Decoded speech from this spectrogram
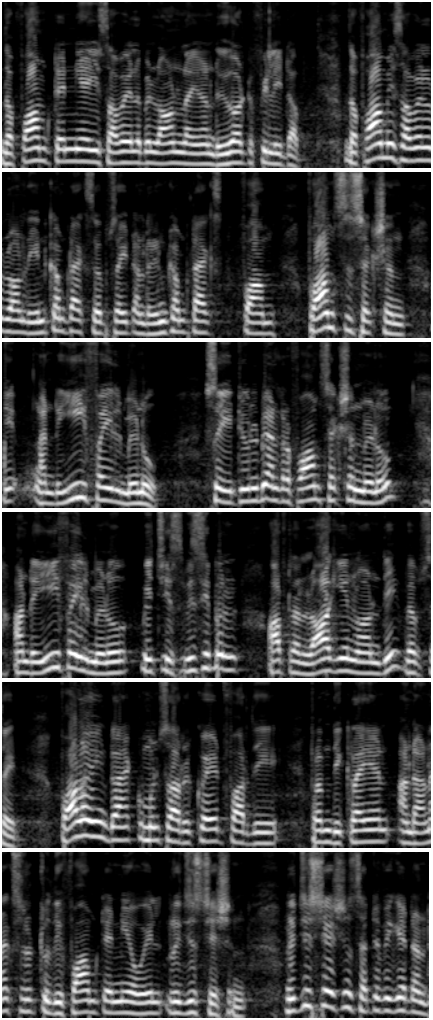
The form 10a is available online and you have to fill it up. The form is available on the income tax website under income tax form forms section and e-file menu so it will be under form section menu and e-file menu which is visible after login on the website. Following documents are required for the from the client and annexed to the form 10A oil registration. Registration certificate and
